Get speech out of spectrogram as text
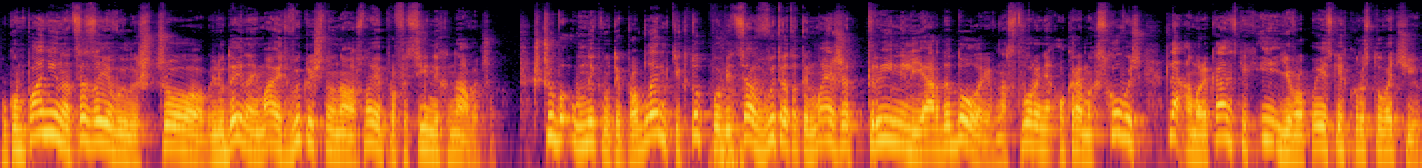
У компанії на це заявили, що людей наймають виключно на основі професійних навичок. Щоб уникнути проблем, TikTok пообіцяв витратити майже 3 мільярди доларів на створення окремих сховищ для американських і європейських користувачів.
